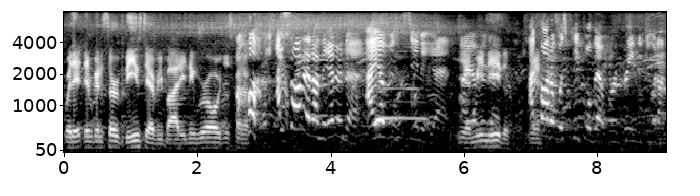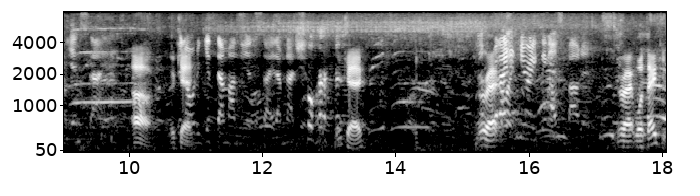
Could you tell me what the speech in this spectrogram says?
where they, they were going to serve beans to everybody, and then we're all just going to. I saw that on the internet. I haven't seen it yet. Yeah, me neither. I thought it was people that were agreeing to do it on the inside. Oh, okay. You know, to get them on the inside. I'm not sure. Okay. All right. But I didn't hear anything else about it. All right. Well, thank you.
